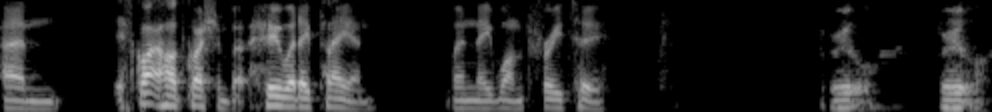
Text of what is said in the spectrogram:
Um, it's quite a hard question, but who were they playing when they won 3-2? Brutal. Brutal.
